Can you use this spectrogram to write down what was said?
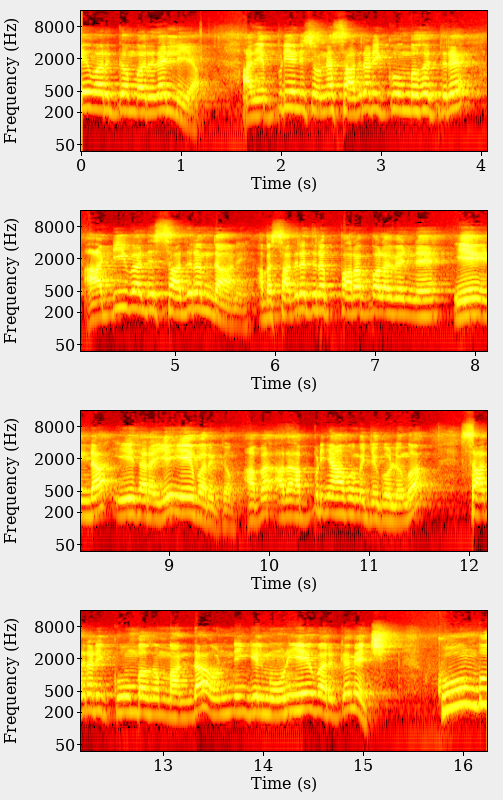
ஏ வர்க்கம் வருதா இல்லையா? அது எப்படின்னு சொன்னால் சதுரடி கூம்பகத்துல அடி வந்து சதுரம் தானே. அப்போ சதுரத்தில் பரப்பளவு என்ன? ஏண்டா ஏ தர ஏ ஏ வர்க்கம். அப்போ அதை அப்படி ஞாபகம் வச்சுக்கொள்ளுங்க. சதுரடி கூம்பகம் வந்தால் ஒன்னிங்கில் மூணு ஏ வர்க்கம் எச் கூம்பு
